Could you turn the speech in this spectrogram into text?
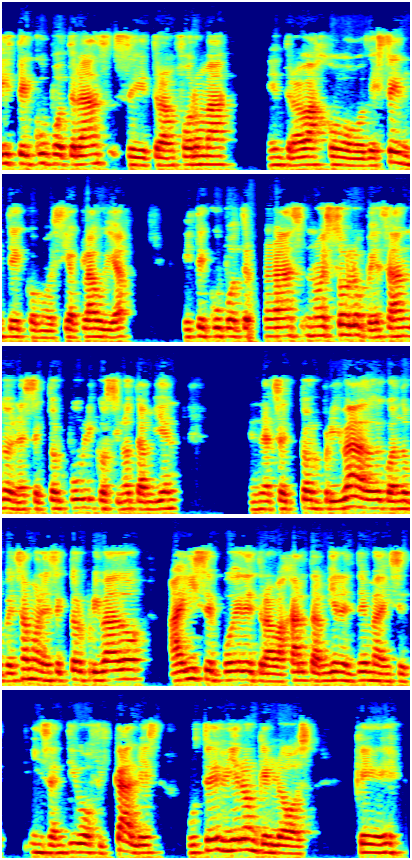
este cupo trans se transforma en trabajo decente, como decía Claudia. Este cupo trans no es solo pensando en el sector público, sino también en el sector privado. Y cuando pensamos en el sector privado, ahí se puede trabajar también el tema de incentivos fiscales. Ustedes vieron que, los, que,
